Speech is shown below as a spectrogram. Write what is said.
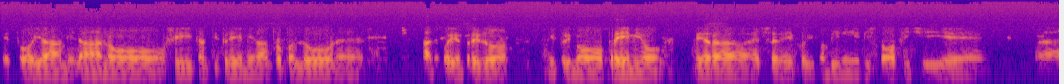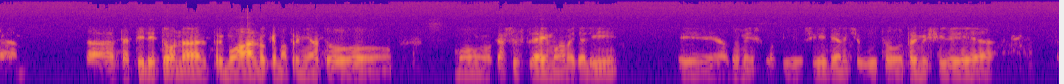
e poi a Milano sì, tanti premi, l'altro pallone, ah, poi abbiamo preso il primo premio per eh, essere con i bambini distofici e uh, da, da, Teleton il primo anno che mi ha premiato Cassius Clay, Mohamed Ali e al Domesco sì, abbiamo ricevuto il premio Scirea uh,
